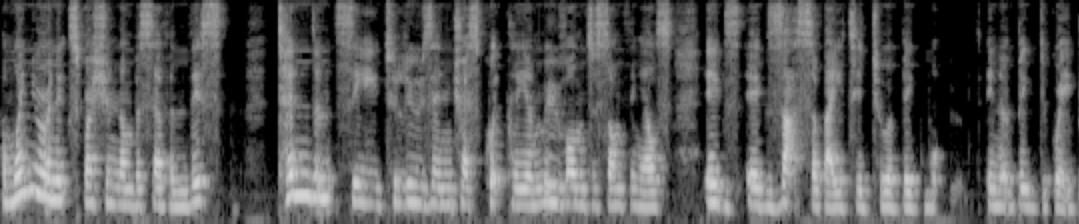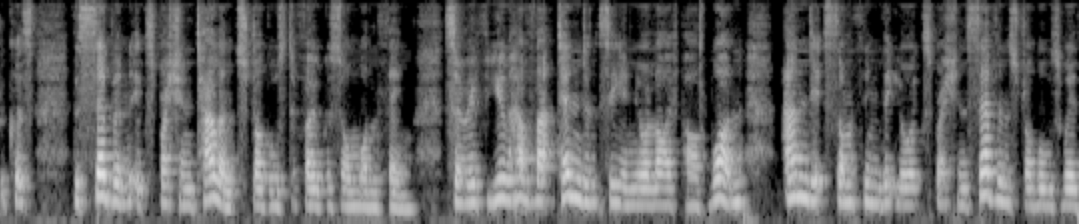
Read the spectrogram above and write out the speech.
And when you're in expression number seven, this tendency to lose interest quickly and move on to something else is exacerbated to a big in a big degree because the seven expression talent struggles to focus on one thing. So if you have that tendency in your life path one and it's something that your expression seven struggles with,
